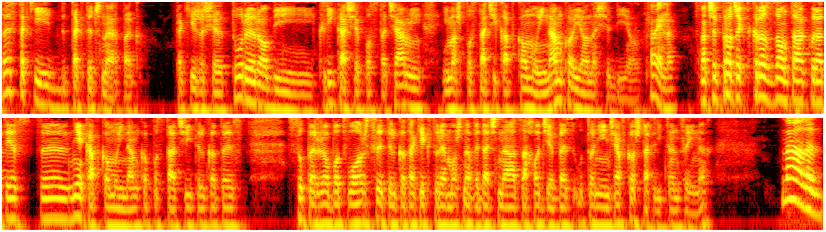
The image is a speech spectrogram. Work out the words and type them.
To jest taki taktyczny RPG. Taki, że się tury robi, klika się postaciami i masz postaci Capcomu i Namco i one się biją. Fajne. Znaczy Project Cross Zone to akurat jest y, nie Capcomu i Namco postaci, tylko to jest Super Robot Warsy, tylko takie, które można wydać na zachodzie bez utonięcia w kosztach licencyjnych. No ale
